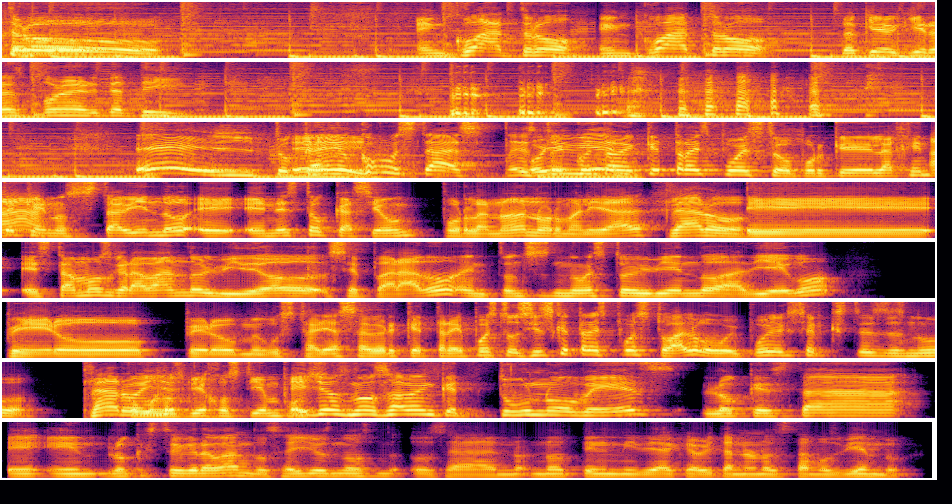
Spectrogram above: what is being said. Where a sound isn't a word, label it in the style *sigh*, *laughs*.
cuatro. En cuatro, en cuatro. Lo que yo quiero es ponerte a ti. ¡Ey! Tocayo, Ey, ¿cómo estás? estoy Oye, cuéntame. ¿qué traes puesto? Porque la gente Ah. que nos está viendo eh, en esta ocasión, por la nueva normalidad, Claro. eh, estamos grabando el video separado, entonces no estoy viendo a Diego, pero, pero me gustaría saber qué trae puesto. Si es que traes puesto algo, güey, puede ser que estés desnudo. claro, como ellos, los viejos tiempos. ellos no saben que tú no ves lo que está en, en lo que estoy grabando. O sea, ellos no, o sea, no, no tienen idea que ahorita no nos estamos viendo.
